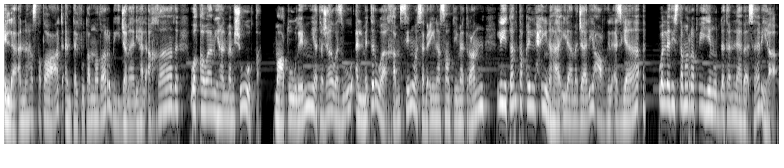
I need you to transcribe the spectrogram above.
إلا أنها استطاعت أن تلفت النظر بجمالها الأخاذ وقوامها الممشوق مع طول يتجاوز المتر وخمس وسبعين سنتيمترا لتنتقل حينها إلى مجال عرض الأزياء والذي استمرت فيه مدة لا بأس بها.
